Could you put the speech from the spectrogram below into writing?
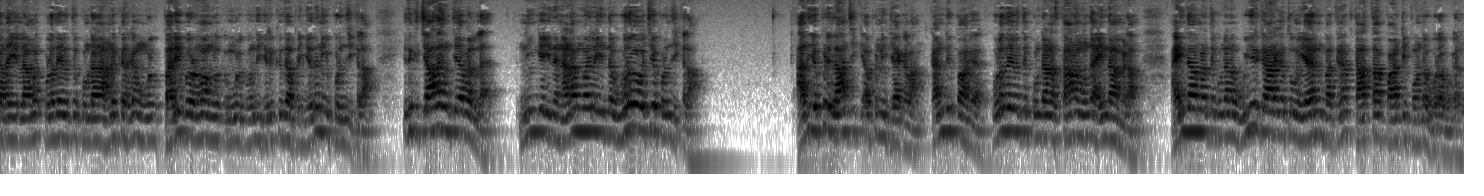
தடை இல்லாமல் குலதெய்வத்துக்கு உண்டான அனுக்கிரகம் உங்களுக்கு பரிபூரணமாக உங்களுக்கு உங்களுக்கு வந்து இருக்குது அப்படிங்கிறத நீங்கள் புரிஞ்சிக்கலாம். இதுக்கு ஜாதகம் தேவையில்லை. நீங்கள் இந்த நடைமுறையில் இந்த உறவை வச்சே புரிஞ்சுக்கலாம். அது எப்படி லாஜிக் அப்படின்னு கேட்கலாம். கண்டிப்பாக குலதெய்வத்துக்கு உண்டான ஸ்தானம் வந்து ஐந்தாம் இடம். ஐந்தாம் இடத்துக்கு உண்டான உயிர் காரகத்துவம் ஏன்னு பார்த்தீங்கன்னா தாத்தா பாட்டி போன்ற உறவுகள்.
